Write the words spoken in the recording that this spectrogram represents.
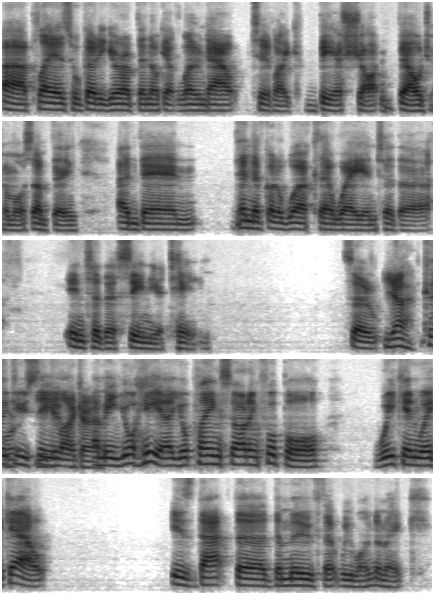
uh, players who'll go to Europe then they'll get loaned out to like be a shot in Belgium or something and then then they've got to work their way into the into the senior team. So yeah, could you see get like, a- I mean you're here, you're playing starting football week in week out. Is that the the move that we want to make,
